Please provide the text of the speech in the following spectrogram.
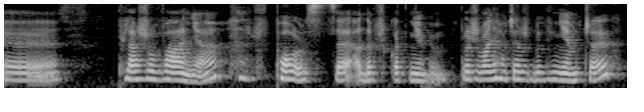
e, plażowania w Polsce, a na przykład, nie wiem, plażowania chociażby w Niemczech,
